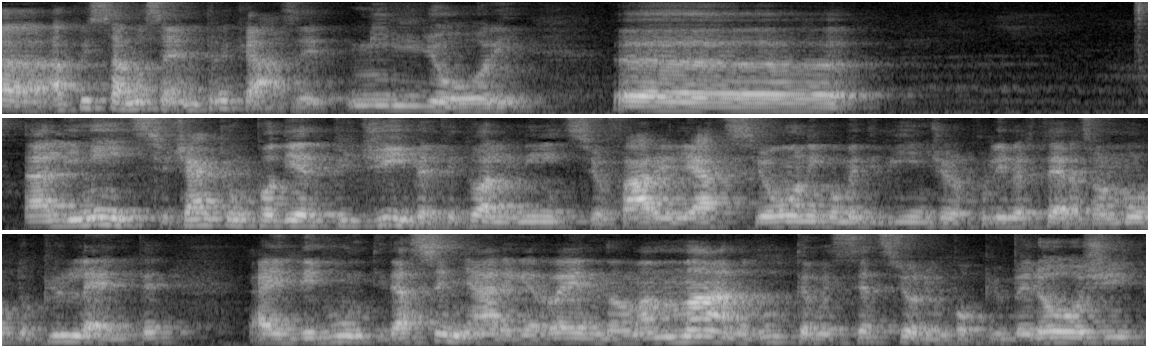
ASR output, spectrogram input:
acquistando sempre case migliori. Eh, all'inizio c'è anche un po' di RPG perché tu all'inizio fare le azioni come dipingere o per terra sono molto più lente, hai dei punti da assegnare che rendono man mano tutte queste azioni un po' più veloci,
